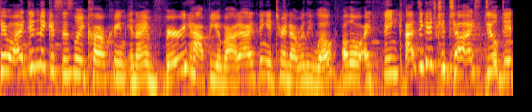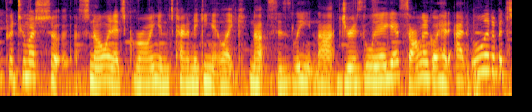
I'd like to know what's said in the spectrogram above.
Okay, well, I did make a sizzling cloud cream and I am very happy about it. I think it turned out really well. Although I think, as you guys can tell, I still did put too much snow and it's growing and it's kind of making it like not sizzly, not drizzly, I guess. So I'm gonna go ahead and add a little bit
